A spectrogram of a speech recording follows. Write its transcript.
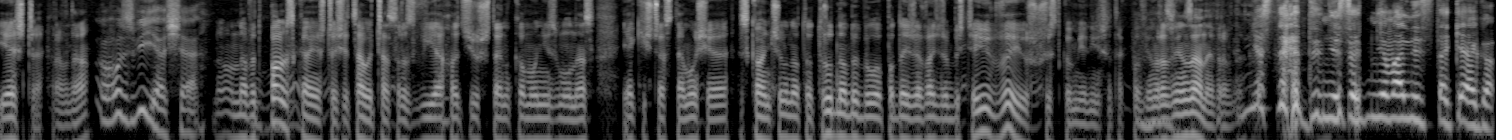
jeszcze, prawda? Rozwija się. No, nawet Polska jeszcze się cały czas rozwija, choć już ten komunizm u nas jakiś czas temu się skończył, no to trudno by było podejrzewać, żebyście i wy już wszystko mieli, że tak powiem, rozwiązane, prawda? Niestety, niestety nie ma nic takiego.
